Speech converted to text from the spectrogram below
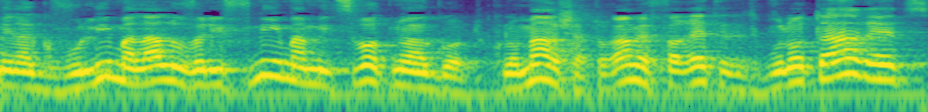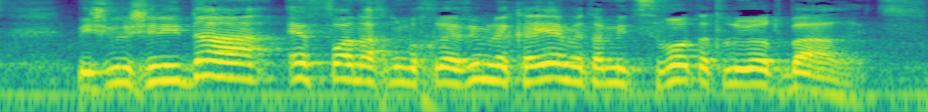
מן הגבולים הללו ולפנים המצוות נוהגות. כלומר שהתורה מפרטת את גבולות הארץ בשביל שנדע איפה אנחנו מחויבים לקיים את המצוות התלויות בארץ.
